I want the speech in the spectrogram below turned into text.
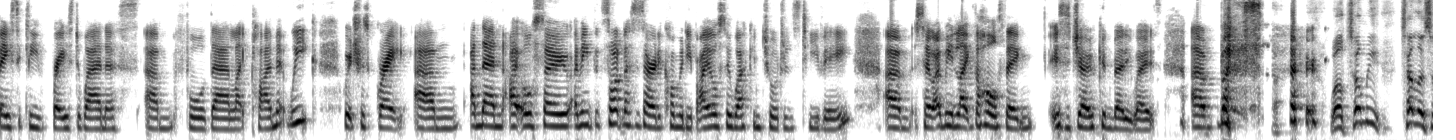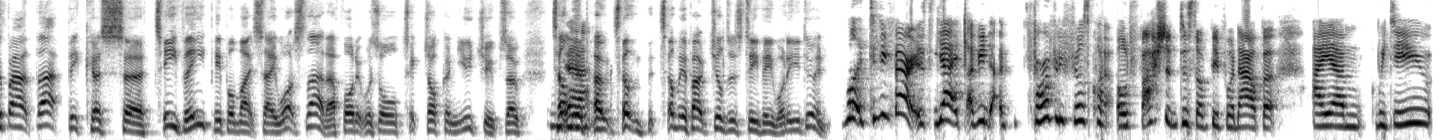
basically raised awareness um, for their like climate week, which was great. Um, and then I also, I mean, it's not necessarily comedy, but I also work in children's TV. Um, so I mean, like the whole thing is a joke in many ways. Um, but so... well, tell me, tell us about that because uh, TV people might say, "What's that?" I thought it was all TikTok and YouTube. So tell yeah. me about tell, tell me about children's TV. What are you doing? Well, to be fair, it's, yeah, I mean, it probably feels quite old fashioned to some people now, but I um we do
